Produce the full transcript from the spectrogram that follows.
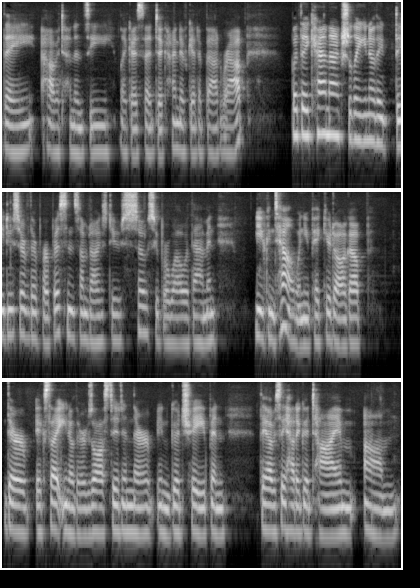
they have a tendency, like I said, to kind of get a bad rap. But they can actually, you know, they, they do serve their purpose, and some dogs do so super well with them. And you can tell when you pick your dog up, they're excited, you know, they're exhausted and they're in good shape, and they obviously had a good time. Um,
